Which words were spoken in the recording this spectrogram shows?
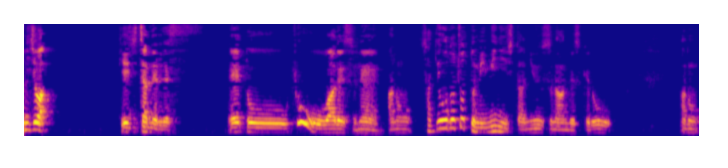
んにちは。刑事チャンネルです。えっ、と、今日はですね、あの、先ほどちょっと耳にしたニュースなんですけど、あの、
